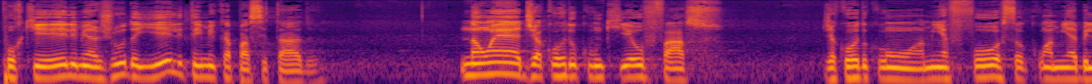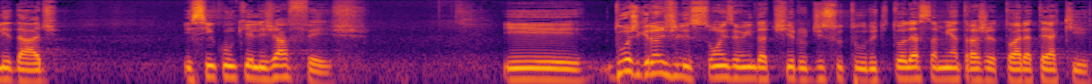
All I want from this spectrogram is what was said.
porque Ele me ajuda e Ele tem me capacitado. Não é de acordo com o que eu faço, de acordo com a minha força ou com a minha habilidade, e sim com o que Ele já fez. E duas grandes lições eu ainda tiro disso tudo, de toda essa minha trajetória até aqui.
